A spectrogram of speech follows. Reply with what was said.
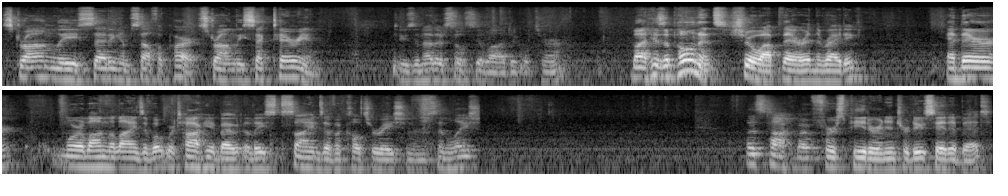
strongly setting himself apart, strongly sectarian, to use another sociological term. But his opponents show up there in the writing, and they're more along the lines of what we're talking about, at least signs of acculturation and assimilation. Let's talk about 1 Peter and introduce it a bit.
